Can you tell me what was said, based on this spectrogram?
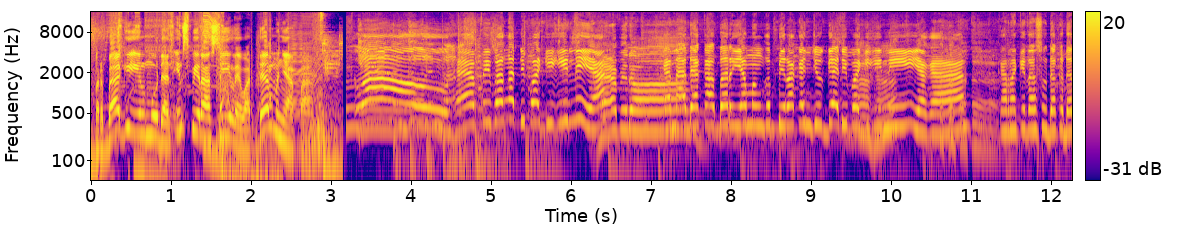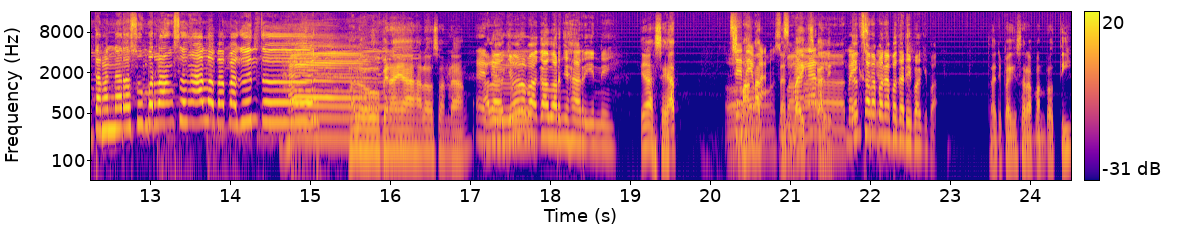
Berbagi ilmu dan inspirasi lewat Del Menyapa. Wow, happy banget di pagi ini ya. Happy dong. Karena ada kabar yang menggembirakan juga di pagi ini ya kan. Karena kita sudah kedatangan narasumber langsung. Halo Bapak Guntur. Halo Benaya, halo Sondang. Halo, Aduh. gimana Pak kabarnya hari ini? Ya sehat, ya, semangat Pak. dan Semangat. baik sekali. Dan Baik sarapan sekali. apa tadi pagi Pak? Tadi pagi sarapan roti.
